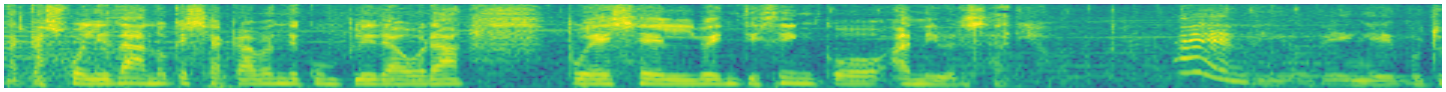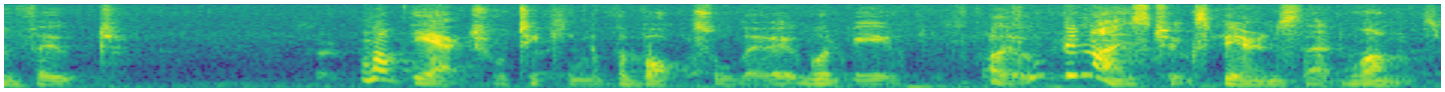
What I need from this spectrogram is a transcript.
la casualidad, ¿no? Que se acaban de cumplir ahora pues el 25 aniversario. Not the actual ticking of the box, although it would be, well, it would be nice to experience that once.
